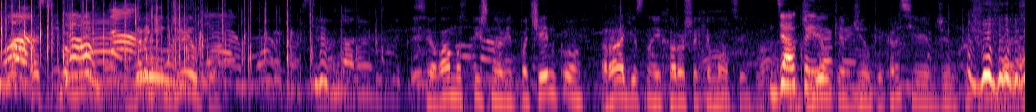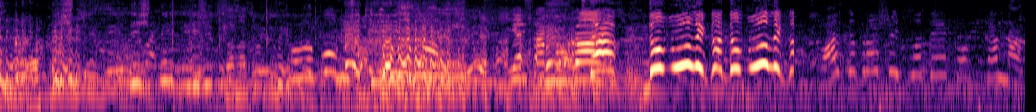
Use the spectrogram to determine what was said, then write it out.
Спасибо, дорогі бджілки. Все, вам успішного відпочинку, радісної і хороших емоцій. Дякую. Бджілки, бджілки, красиві бджілки. Так, до вулика, до вулика. Вас запрошують владико канат.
